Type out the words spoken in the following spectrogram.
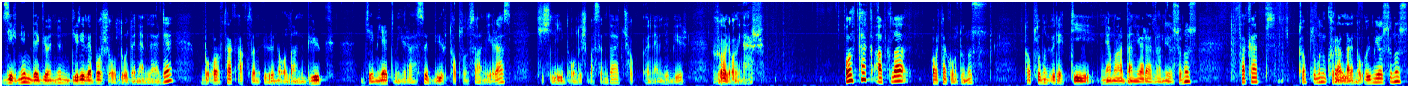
zihnin ve gönlün diri ve boş olduğu dönemlerde bu ortak aklın ürünü olan büyük cemiyet mirası, büyük toplumsal miras kişiliğin oluşmasında çok önemli bir rol oynar. Ortak akla ortak oldunuz. Toplumun ürettiği nemadan yararlanıyorsunuz. Fakat toplumun kurallarına uymuyorsunuz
